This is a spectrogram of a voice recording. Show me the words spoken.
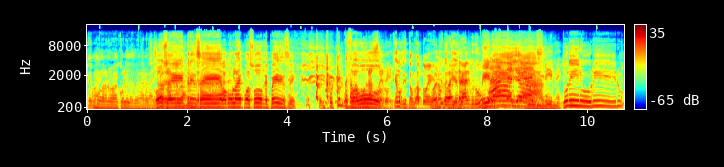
¿Cómo de la nueva colega que va a entrar? Concéntrense, vamos a hablar de Poisson, espérense. ¿Por qué él me Por está hablando de la favor? ¿qué es lo que está hablando él? Bueno, que va a entrar al grupo. Mira, Dime, dime. Turiruriru.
